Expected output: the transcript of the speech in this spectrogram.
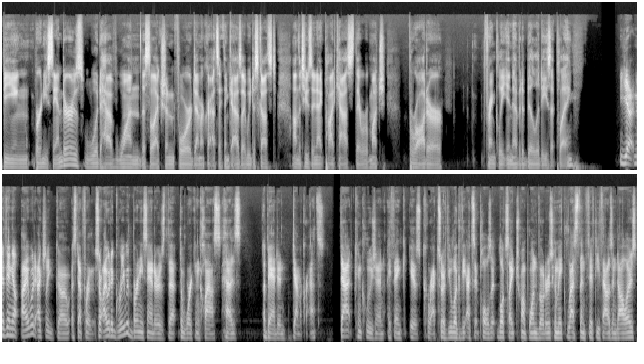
being Bernie Sanders would have won this election for Democrats. I think, as we discussed on the Tuesday night podcast, there were much broader, frankly, inevitabilities at play. Yeah, Nathaniel, I would actually go a step further. So I would agree with Bernie Sanders that the working class has abandoned Democrats that conclusion, I think, is correct. So if you look at the exit polls, it looks like Trump won voters who make less than $50,000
